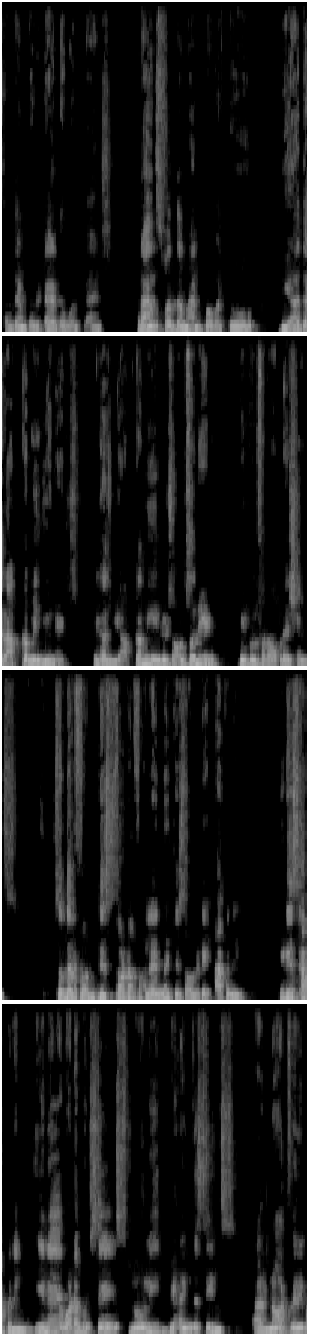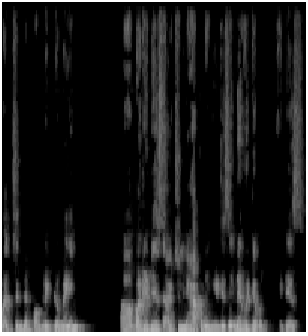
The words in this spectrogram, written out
for them to retire the old plants, transfer the manpower to the other upcoming units because the upcoming units also need people for operations. So therefore, this sort of alignment is already happening. It is happening in a, what I would say, slowly behind the scenes, uh, not very much in the public domain, uh, but it is actually happening. It is inevitable. It is,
